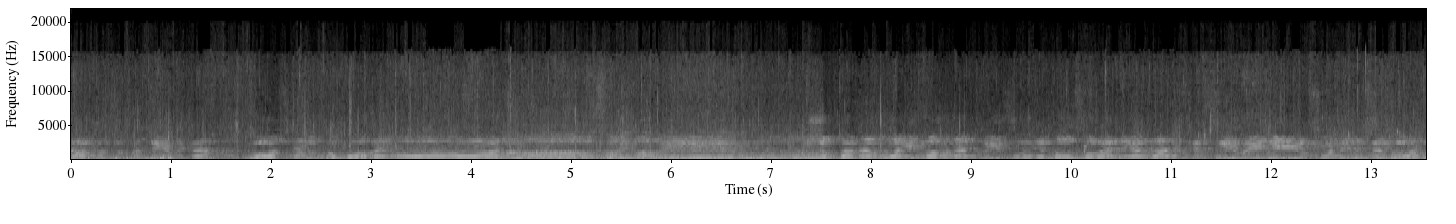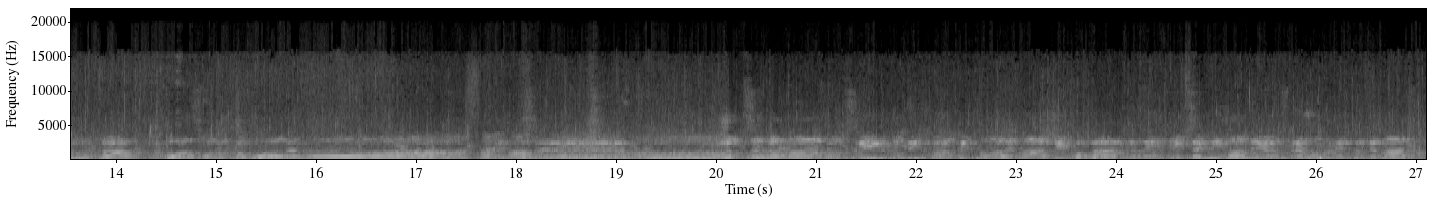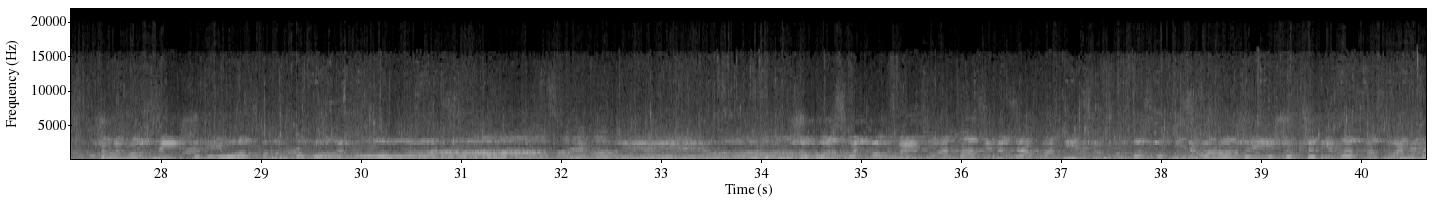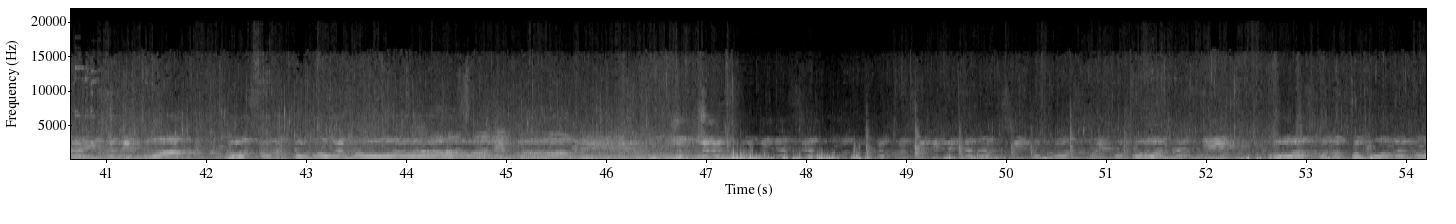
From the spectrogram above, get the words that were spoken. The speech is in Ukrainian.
Всякого супротивника, Господу помолимось. Щоб дана була і благодать визволення, благословення янське сили і дії від сходження Святого Духа, Господу помолимось. Щоб сатана був скинутий проти ноги наші, повержений, і всякий намір спрямований проти нас, щоб був знищений, Господу помолимось. Щоб Господь Бог визволив нас від усякого підступу та спокуси ворожої, щоб чинив нас достойними рішених благ, Господу помолимо. Щоб через служення Святого Духа просвітитися нам світлом розуму і побожності, Господу помолимо.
